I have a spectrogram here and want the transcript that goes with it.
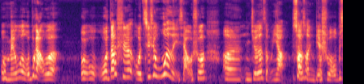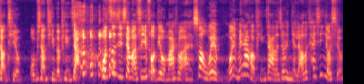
我没问，我不敢问。我我我当时我其实问了一下，我说，嗯，你觉得怎么样？算了算了，你别说，我不想听，我不想听你的评价，我自己先把自己否定。我妈说，哎，算了，我也我也没啥好评价的，就是你聊得开心就行。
